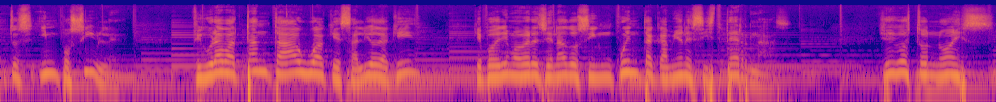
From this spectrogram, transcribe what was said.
Esto es imposible. Figuraba tanta agua que salió de aquí que podríamos haber llenado 50 camiones cisternas. Yo digo, esto no es,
